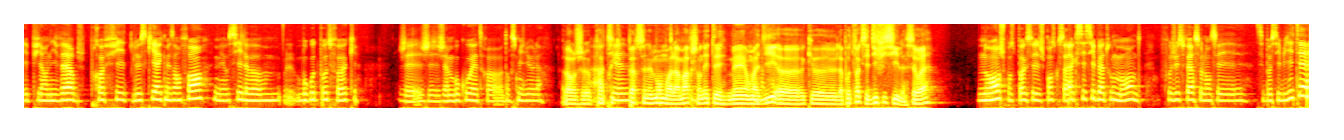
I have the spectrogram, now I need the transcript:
Et puis en hiver, je profite le ski avec mes enfants, mais aussi beaucoup de pots de phoque. J'aime beaucoup être euh, dans ce milieu-là. Alors, je pratique personnellement, moi, la marche en été, mais on m'a dit euh, que la peau de phoque, c'est difficile, c'est vrai? Non, je pense pas que c'est. Je pense que c'est accessible à tout le monde faut juste faire selon ses, possibilités.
